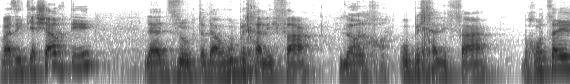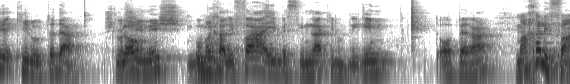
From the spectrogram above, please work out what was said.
ואז התיישבתי ליד זוג, אתה יודע, הוא בחליפה, לא נכון. הוא בחליפה, בחור צעיר, כאילו, אתה יודע, 30 לא. איש, הוא מה? בחליפה, היא בשמלה, כאילו, נראים אופרה. מה חליפה?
